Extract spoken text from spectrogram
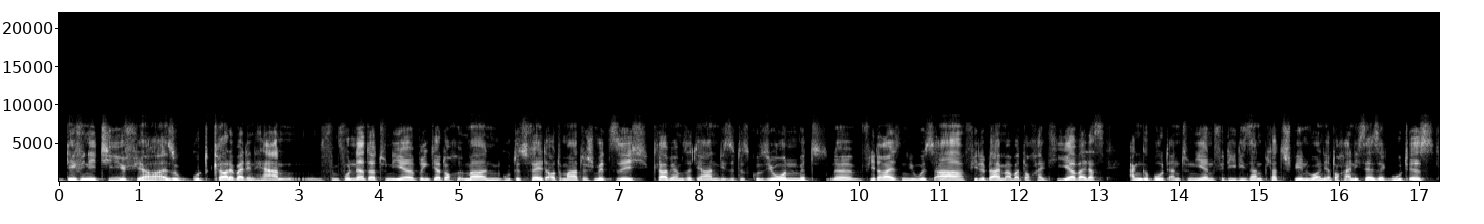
Definitiv, ja. Also gut, gerade bei den Herren, 500er Turnier bringt ja doch immer ein gutes Feld automatisch mit sich. Klar, wir haben seit Jahren diese Diskussion mit, ne, viele reisen in die USA, viele bleiben aber doch halt hier, weil das Angebot an Turnieren für die, die Sandplatz spielen wollen, ja doch eigentlich sehr, sehr gut ist.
